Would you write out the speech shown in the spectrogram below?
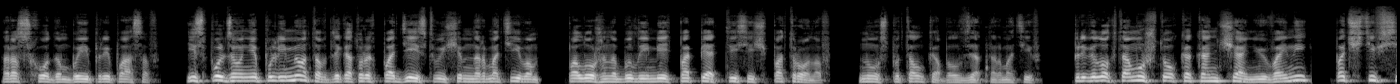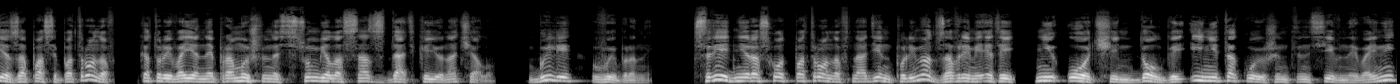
расходом боеприпасов, использование пулеметов, для которых по действующим нормативам положено было иметь по пять тысяч патронов, ну, с потолка был взят норматив, привело к тому, что к окончанию войны почти все запасы патронов, которые военная промышленность сумела создать к ее началу, были выбраны. Средний расход патронов на один пулемет за время этой не очень долгой и не такой уж интенсивной войны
